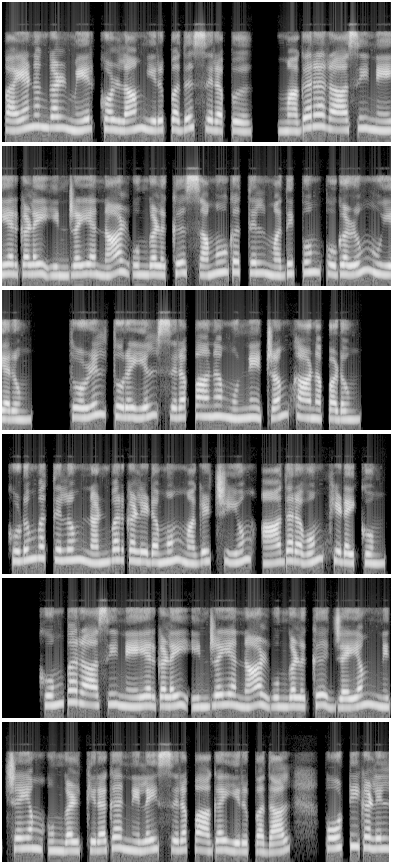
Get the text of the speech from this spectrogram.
பயணங்கள் மேற்கொள்ளாம் இருப்பது சிறப்பு. மகர ராசி நேயர்களை இன்றைய நாள் உங்களுக்கு சமூகத்தில் மதிப்பும் புகழும் உயரும். தொழில்துறையில் சிறப்பான முன்னேற்றம் காணப்படும். குடும்பத்திலும் நண்பர்களிடமும் மகிழ்ச்சியும் ஆதரவும் கிடைக்கும். கும்பராசி நேயர்களை இன்றைய நாள் உங்களுக்கு ஜெயம் நிச்சயம் உங்கள் கிரக நிலை சிறப்பாக இருப்பதால் போட்டிகளில்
